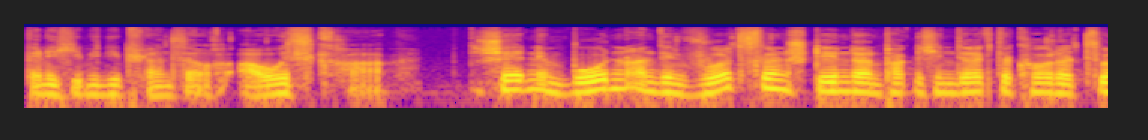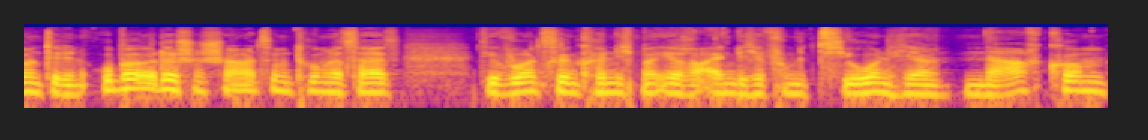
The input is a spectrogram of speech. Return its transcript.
wenn ich ihm die Pflanze auch ausgrabe. Die Schäden im Boden an den Wurzeln stehen dann praktisch in direkter Korrelation zu den oberirdischen Schadsymptomen. Das heißt, die Wurzeln können nicht mal ihrer eigentliche Funktion hier nachkommen.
